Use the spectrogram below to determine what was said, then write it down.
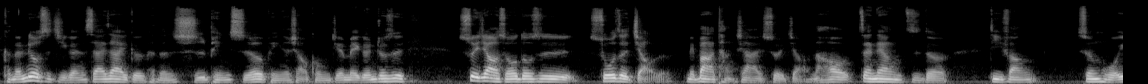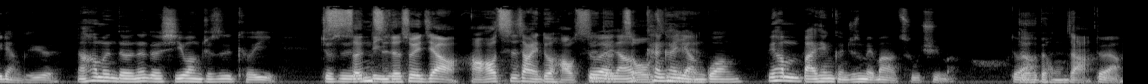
可能六十几个人塞在一个可能十平、十二平的小空间，每个人就是睡觉的时候都是缩着脚的，没办法躺下来睡觉，然后在那样子的地方生活一两个月，然后他们的那个希望就是可以就是离伸直的睡觉，好好吃上一顿好吃的对，然后看看阳光，因为他们白天可能就是没办法出去嘛，对对，啊会，被轰炸。对啊，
